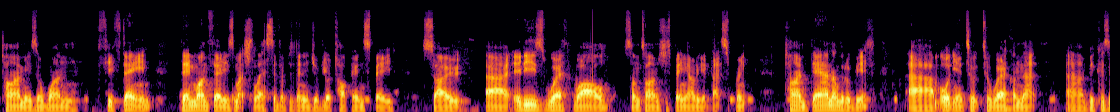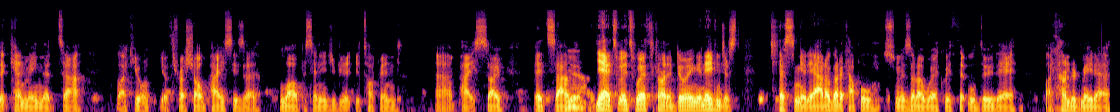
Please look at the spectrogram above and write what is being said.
time is a 115, then 130 is much less of a percentage of your top end speed. So uh, it is worthwhile sometimes just being able to get that sprint time down a little bit, um, or you know, to, to work on that uh, because it can mean that uh, like your your threshold pace is a lower percentage of your, your top end uh, pace. So it's um yeah. yeah, it's it's worth kind of doing and even just testing it out. I've got a couple swimmers that I work with that will do their like hundred meter,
